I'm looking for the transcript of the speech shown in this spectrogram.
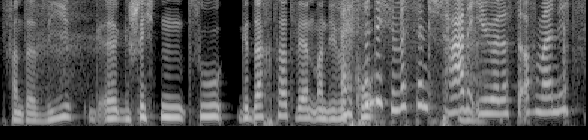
Fantasiegeschichten zu gedacht hat, während man dieses Das finde ich ein bisschen schade, Igor, dass du offenbar nichts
